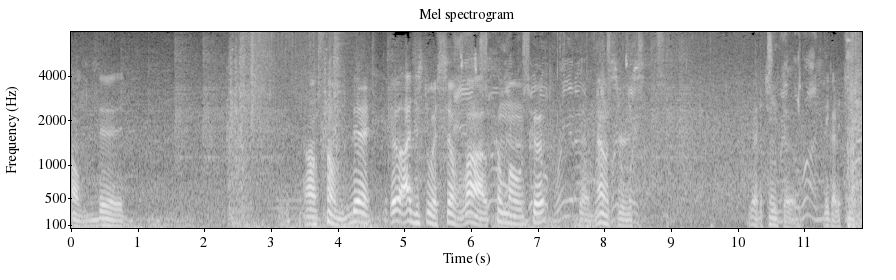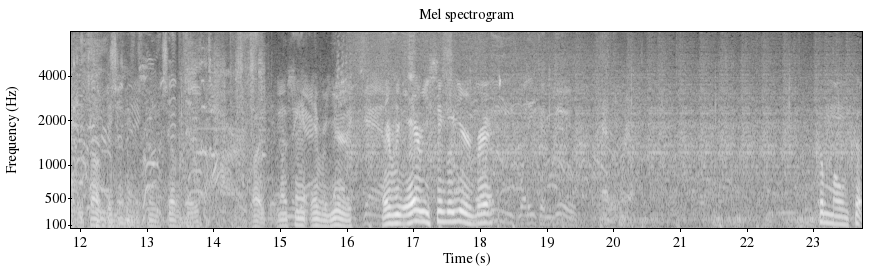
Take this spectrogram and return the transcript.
I'm dead. I'm, I'm. Yo, I just threw a self And lob. so Come on, Anderson cook. will bring it up The announcers. Trailblazers. You gotta change the. They gotta change how they talk. They Anderson can't throws change it self down. Like, you know what I'm saying? Every year. Every every single year, bruh. What he can do at the rim. Come on, cook.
